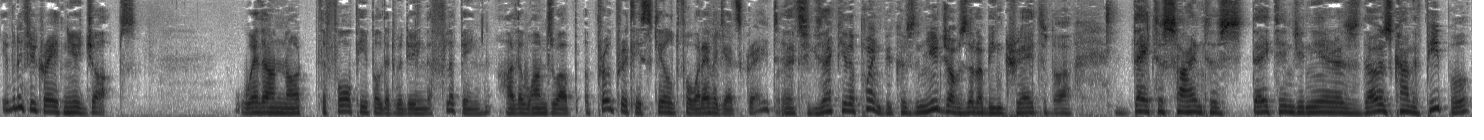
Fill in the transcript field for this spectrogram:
even if you create new jobs, whether or not the four people that were doing the flipping are the ones who are appropriately skilled for whatever gets created. that's exactly the point. Because the new jobs that are being created are data scientists, data engineers, those kind of people.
